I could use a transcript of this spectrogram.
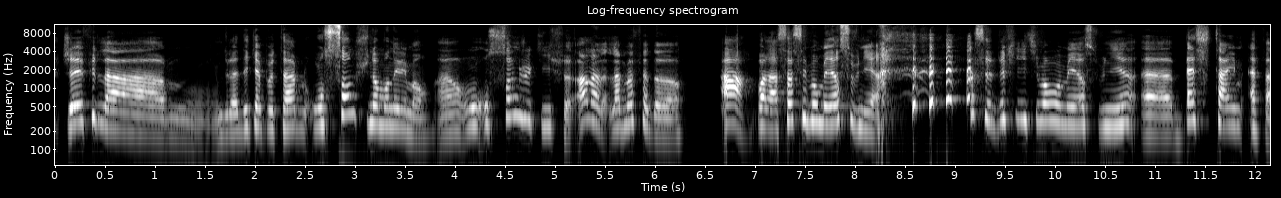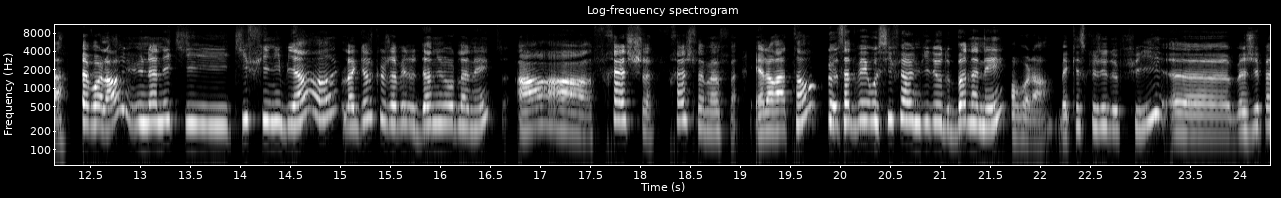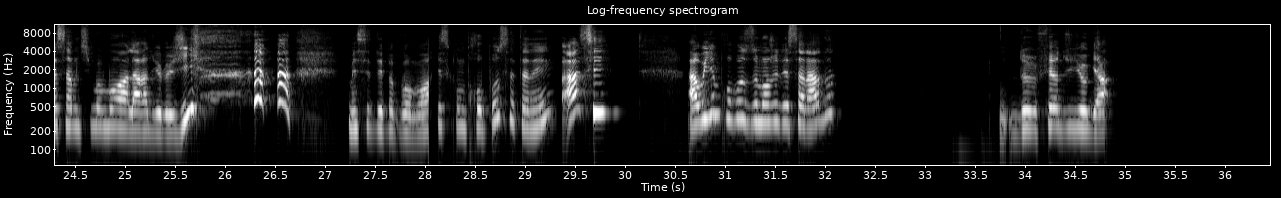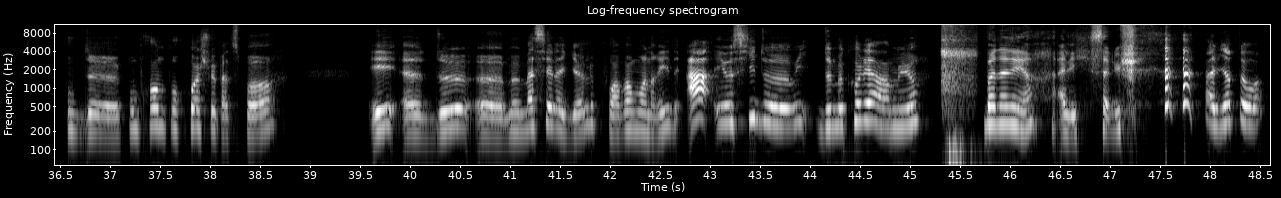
j'avais... fait de la de la décapotable. On sent que je suis dans mon élément. Hein. On, on sent que je kiffe. Ah la, la meuf adore. Ah voilà, ça c'est mon meilleur souvenir. c'est définitivement mon meilleur souvenir. Euh, best time ever. Et voilà, une année qui, qui finit bien. Hein. La gueule que j'avais le dernier jour de l'année. Ah, fraîche, fraîche la meuf. Et alors attends, euh, ça devait aussi faire une vidéo de bonne année. Oh, voilà, ben, qu'est-ce que j'ai depuis? Euh, ben, J'ai passé un petit moment à la radiologie. Mais c'était pas pour moi. Qu'est-ce qu'on me propose cette année? Ah si Ah oui, on me propose de manger des salades, de faire du yoga, de comprendre pourquoi je fais pas de sport et euh, de euh, me masser la gueule pour avoir moins de rides. Ah, et aussi de oui, de me coller à un mur. Bonne année hein. Allez, salut. à bientôt. hein.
